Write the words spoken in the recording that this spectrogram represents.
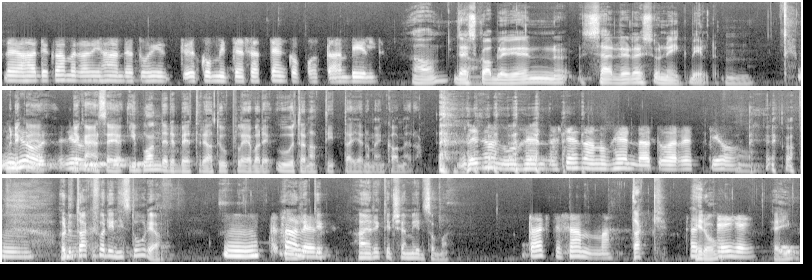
när jag hade kameran i handen och inte, kom inte ens att tänka på att ta en bild. Ja, det ska bli en särdeles unik bild. Men det, kan Ja, jag, det kan jag säga, ibland är det bättre att uppleva det utan att titta genom en kamera. Det kan nog hända, det kan nog hända att du har rätt, ja. Mm. Hör du, tack för din historia. Mm. Ha en riktigt, ha en riktigt skön midsommar. tack detsamma. Tack. Tack, Hej då. hej, hej. Hej.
